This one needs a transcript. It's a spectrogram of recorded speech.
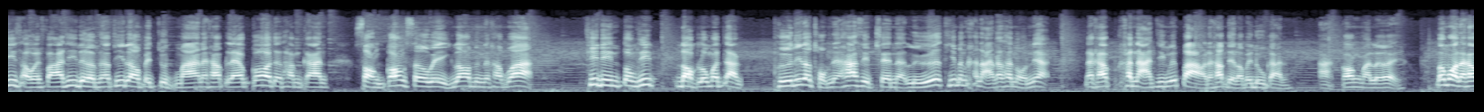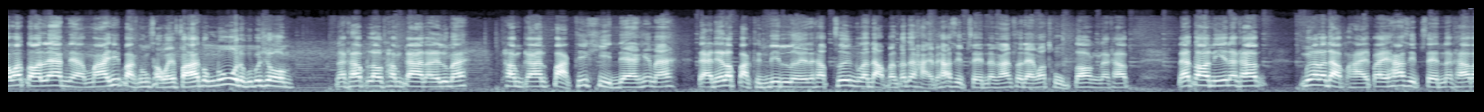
ที่เสาไฟฟ้าที่เดิมนะครับที่เราเป็นจุดมาร์กนะครับแล้วก็จะทำการส่องกล้องเซอร์เวย์อีกรอบหนึ่งนะครับว่าที่ดินตรงที่ดรอปลงมาจากพื้นที่เราถมเนี่ย50เซนน่ะหรือที่มันขนานกับถนนเนี่ยนะครับขนาดจริงหรือเปล่านะครับ เดี๋ยวเราไปดูกันอะกล้องมาเลย ต้องบอกนะครับว่าตอนแรกเนี่ยไม้ที่ปักตรงเสาไฟฟ้าตรงนู้นนะคุณผู้ชมนะครับเราทำการอะไรรู้ไหมทำการปักที่ขีดแดงใช่ไหม แต่อันนี้เราปักถึงดินเลยนะครับ ซึ่งระดับมันก็จะหายไป 50 เซนดังนั้นแสดงว่าถูกต้องนะครับ และตอนนี้นะครับเมื่อระดับหายไป 50 เซนนะครับ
